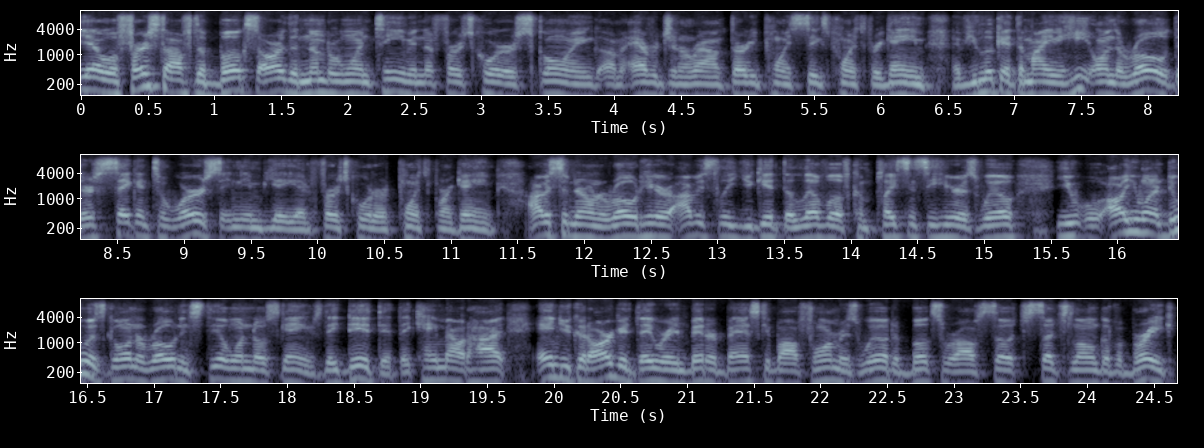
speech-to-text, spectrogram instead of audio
Yeah, well, first off, the Bucks are the number one team in the first quarter scoring, um, averaging around 30.6 points per game. If you look at the Miami Heat on the road, they're second to worst in the NBA in first quarter points per game. Obviously, they're on the road here. Obviously, you get the level of complacency here as well. You all you want to do is go on the road and steal one of those games. They did that. They came out hot, and you could argue they were in better basketball form as well. The Bucks were off such such long of a break.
